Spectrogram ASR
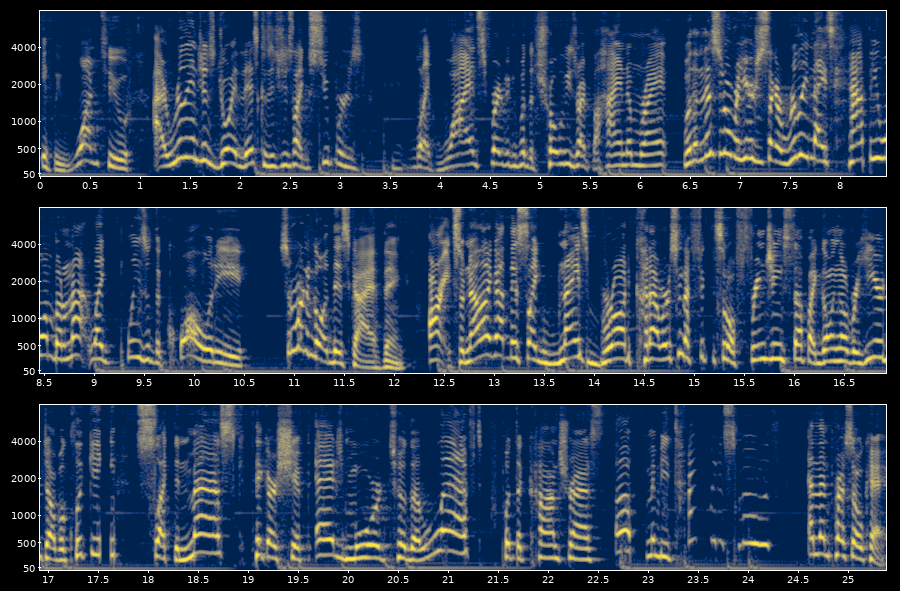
if we want to. I really just enjoy this because it's just like super like widespread. We can put the trophies right behind them, right? But then this one over here is just like a really nice, happy one, but I'm not like pleased with the quality. So we're gonna go with this guy, I think. All right, so now that I got this like nice broad cutout, we're just gonna fix this little fringing stuff by going over here, double clicking, selecting mask, take our shift edge more to the left, put the contrast up, maybe a tiny bit of smooth, and then press OK.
